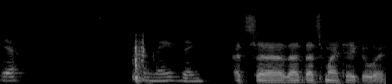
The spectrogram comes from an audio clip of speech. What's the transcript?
Yeah. Amazing. That's uh that that's my takeaway.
